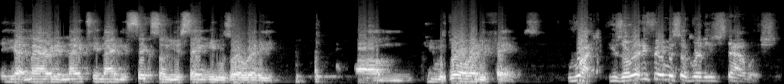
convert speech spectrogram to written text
he got married in 1996, so you're saying he was already um, he was already famous. Right. He's already famous, already established.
